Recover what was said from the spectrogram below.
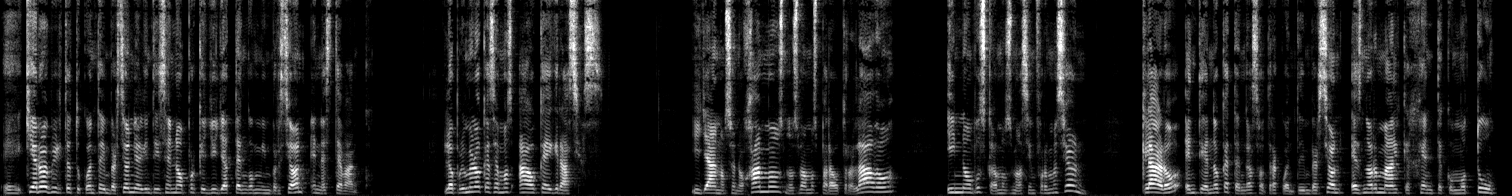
Eh, quiero abrirte tu cuenta de inversión y alguien te dice, no, porque yo ya tengo mi inversión en este banco. Lo primero que hacemos, ah, ok, gracias. Y ya nos enojamos, nos vamos para otro lado y no buscamos más información. Claro, entiendo que tengas otra cuenta de inversión. Es normal que gente como tú,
